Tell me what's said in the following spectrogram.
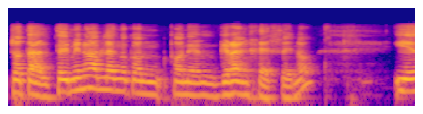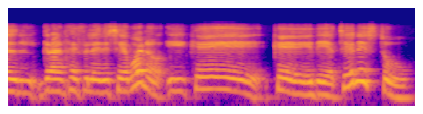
total, terminó hablando con, con, el gran jefe, ¿no? Y el gran jefe le decía, bueno, ¿y qué, qué idea tienes tú?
